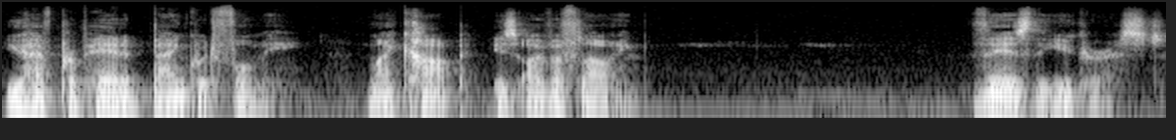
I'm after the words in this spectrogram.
You have prepared a banquet for me. My cup is overflowing. There's the Eucharist.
